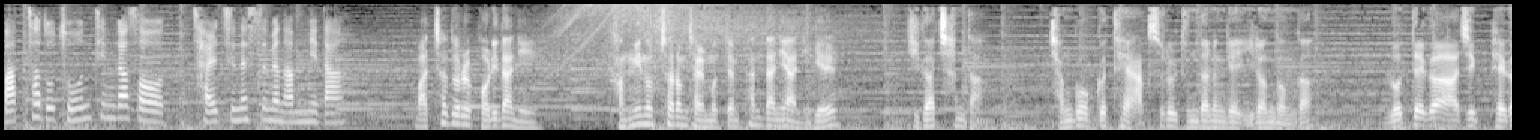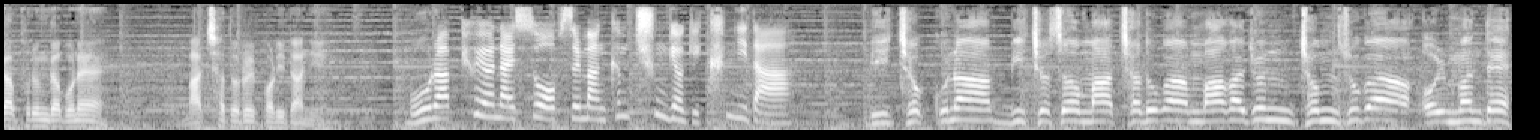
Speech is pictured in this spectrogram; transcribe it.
마차도 좋은 팀 가서 잘 지냈으면 합니다. 마차도를 버리다니 강민호처럼 잘못된 판단이 아니길 기가 찬다. 장고 끝에 악수를 둔다는 게 이런 건가? 롯데가 아직 배가 부른가 보네. 마차도를 버리다니. 뭐라 표현할 수 없을 만큼 충격이 큽니다. 미쳤구나 미쳐서 마차도가 막아준 점수가 얼만데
